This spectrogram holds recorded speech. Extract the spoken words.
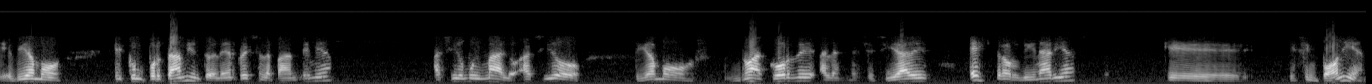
eh, digamos, el comportamiento de la empresa en la pandemia ha sido muy malo, ha sido, digamos, no acorde a las necesidades extraordinarias que, se imponían.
